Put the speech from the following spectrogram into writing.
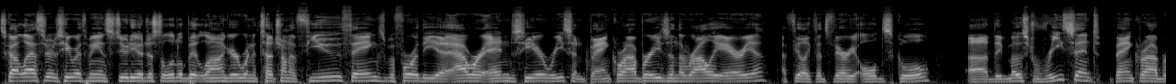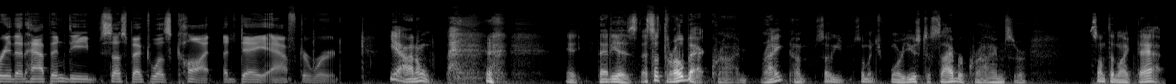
Scott Lassiter is here with me in studio just a little bit longer. We're going to touch on a few things before the uh, hour ends here. Recent bank robberies in the Raleigh area. I feel like that's very old school. Uh, the most recent bank robbery that happened, the suspect was caught a day afterward. Yeah, I don't. it, that is that's a throwback crime, right? I'm so so much more used to cyber crimes or something like that.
